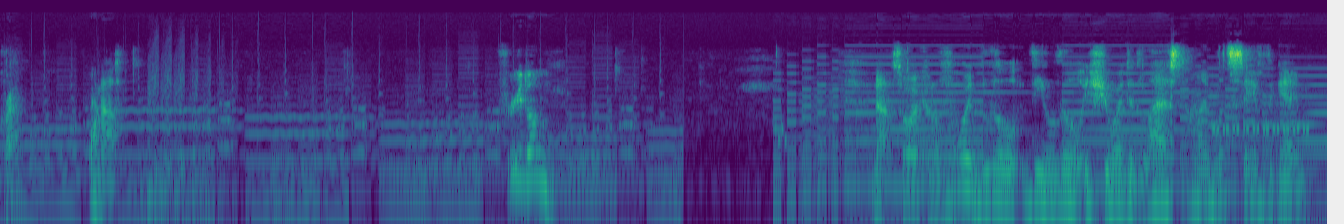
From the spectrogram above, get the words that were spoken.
Crap. Or not. Freedom! Now, so I can avoid little, the little issue I did last time, let's save the game.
